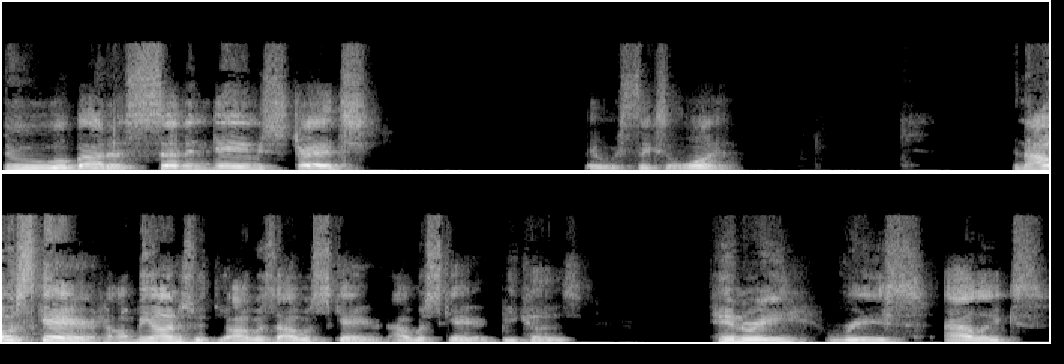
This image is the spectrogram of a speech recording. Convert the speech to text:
through about a seven game stretch, they were six and one. And I was scared. I'll be honest with you. I was I was scared. I was scared because Henry, Reese, Alex,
